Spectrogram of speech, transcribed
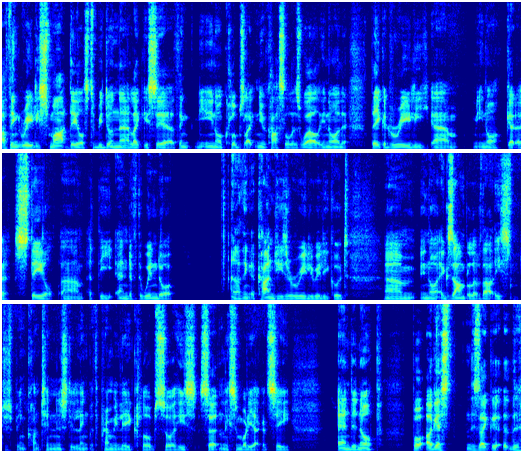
I think really smart deals to be done there. Like you say, I think you know clubs like Newcastle as well. You know they, they could really um, you know get a steal um, at the end of the window, and I think Akanji is a really really good um, you know example of that. He's just been continuously linked with Premier League clubs, so he's certainly somebody I could see ending up. But I guess there's like a,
